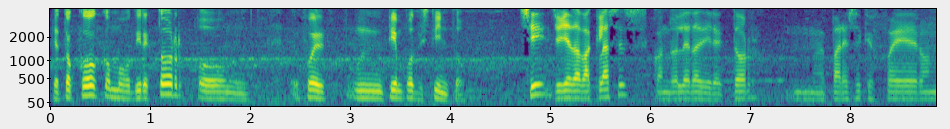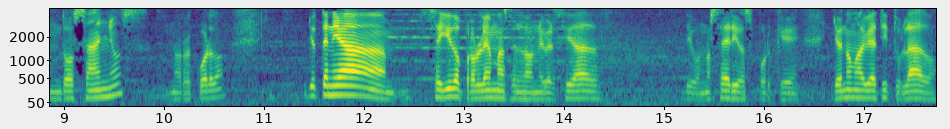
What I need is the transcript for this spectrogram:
¿Te tocó como director o fue un tiempo distinto? Sí, yo ya daba clases cuando él era director. Me parece que fueron dos años, no recuerdo. Yo tenía seguido problemas en la universidad, digo, no serios, porque yo no me había titulado.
